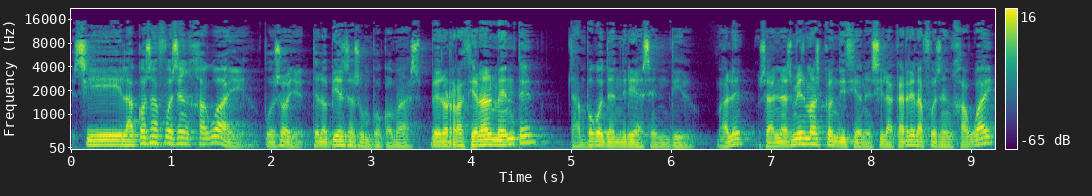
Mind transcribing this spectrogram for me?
Si la cosa fuese en Hawái, pues oye, te lo piensas un poco más, pero racionalmente tampoco tendría sentido, ¿vale? O sea, en las mismas condiciones, si la carrera fuese en Hawái,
